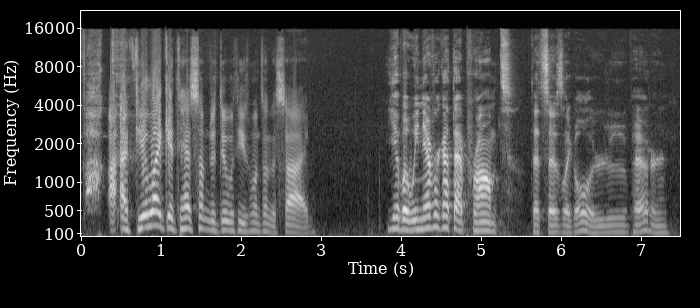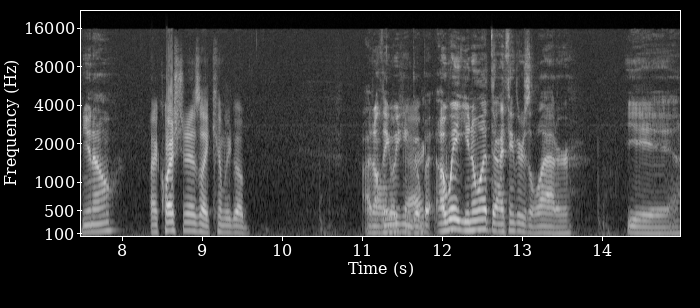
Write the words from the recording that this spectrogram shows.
Fuck. I, I feel like it has something to do with these ones on the side. Yeah, but we never got that prompt that says like, "Oh, there's a pattern," you know. My question is like, can we go? I don't think we way can go back? back. Oh wait, you know what? There, I think there's a ladder. Yeah.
